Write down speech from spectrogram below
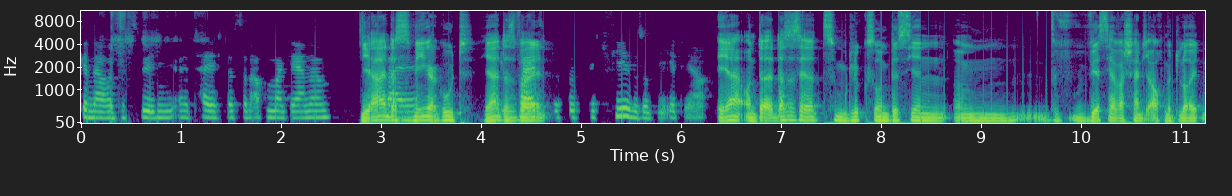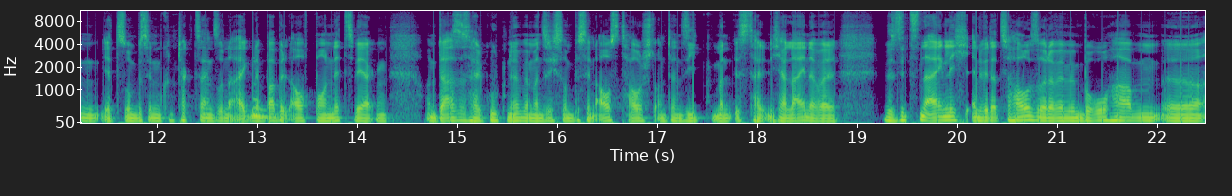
genau, deswegen äh, teile ich das dann auch immer gerne. Ja, das ist mega gut. Ja, das weil. Dass es echt vielen so geht, ja. Ja, und da, das ist ja zum Glück so ein bisschen, ähm, du wirst ja wahrscheinlich auch mit Leuten jetzt so ein bisschen in Kontakt sein, so eine eigene mhm. Bubble aufbauen, Netzwerken. Und da ist es halt gut, ne, wenn man sich so ein bisschen austauscht und dann sieht, man ist halt nicht alleine, weil wir sitzen eigentlich entweder zu Hause oder wenn wir ein Büro haben, äh,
